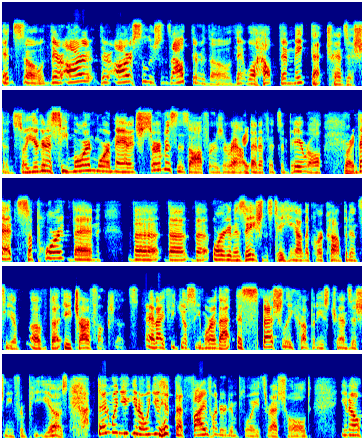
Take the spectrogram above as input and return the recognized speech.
and so there are there are solutions out there though that will help them make that transition. So you're going to see more and more managed services offers around right. benefits and payroll right. that support then the the the organizations taking on the core competency of, of the hr functions. And i think you'll see more of that especially companies transitioning from peos then when you you know when you hit that 500 employee threshold you know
